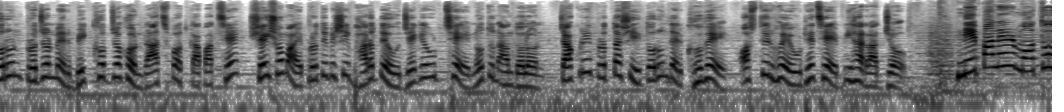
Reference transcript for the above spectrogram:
তরুণ প্রজন্মের বিক্ষোভ যখন রাজপথ কাঁপাচ্ছে সেই সময় প্রতিবেশী ভারতেও জেগে উঠছে নতুন আন্দোলন। চাকরি প্রত্যাশী তরুণদের ক্ষোভে অস্থির হয়ে উঠেছে বিহার রাজ্য। নেপালের মতো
